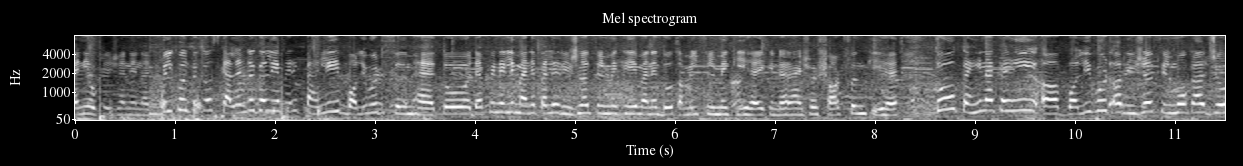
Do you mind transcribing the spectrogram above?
एनी ओकेजन इन बिल्कुल बिकॉज़ कैलेंडर गर्ल ये मेरी पहली बॉलीवुड फ़िल्म है तो डेफिनेटली मैंने पहले रीजनल फ़िल्में की मैंने दो तमिल फ़िल्में की है, एक इंटरनेशनल शॉर्ट फ़िल्म की है। तो कहीं ना कहीं बॉलीवुड और रीजनल फ़िल्मों का जो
